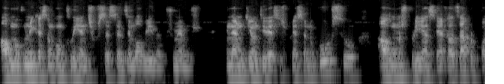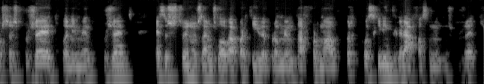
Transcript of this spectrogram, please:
alguma comunicação com clientes precisa ser desenvolvida, os membros ainda não tinham tido essa experiência no curso, alguma experiência a realizar propostas de projeto, planeamento de projeto, essas sessões nós damos logo à partida para o membro estar formado para conseguir integrar facilmente nos projetos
